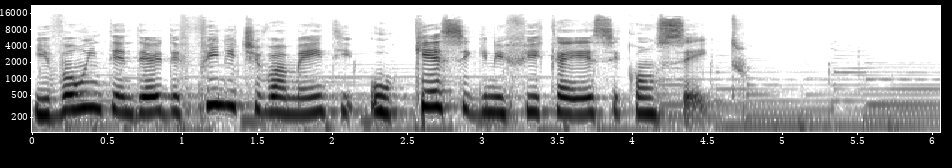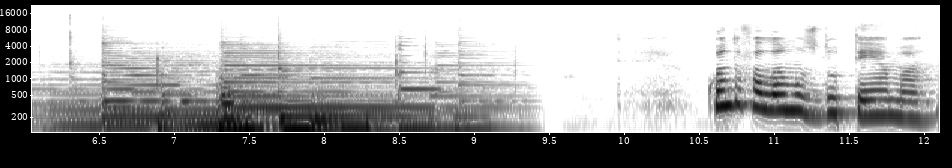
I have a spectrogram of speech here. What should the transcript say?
e vão entender definitivamente o que significa esse conceito conceito. Quando falamos do tema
